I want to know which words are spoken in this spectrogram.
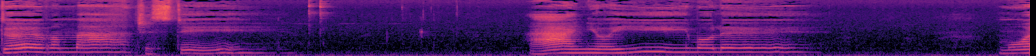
devant majesté. Agneau immolé, moi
